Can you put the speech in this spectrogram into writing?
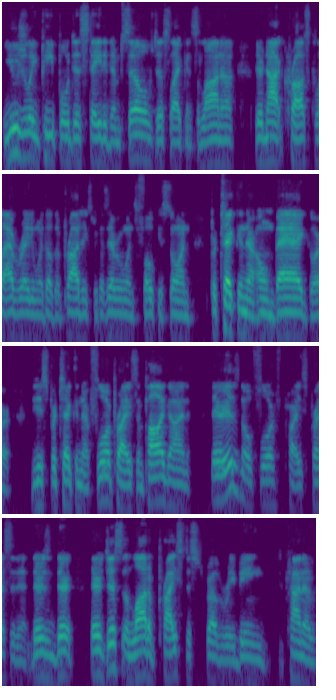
Usually, people just stay to themselves, just like in Solana they're not cross collaborating with other projects because everyone's focused on protecting their own bag or just protecting their floor price. And Polygon, there is no floor price precedent. There's there there's just a lot of price discovery being kind of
